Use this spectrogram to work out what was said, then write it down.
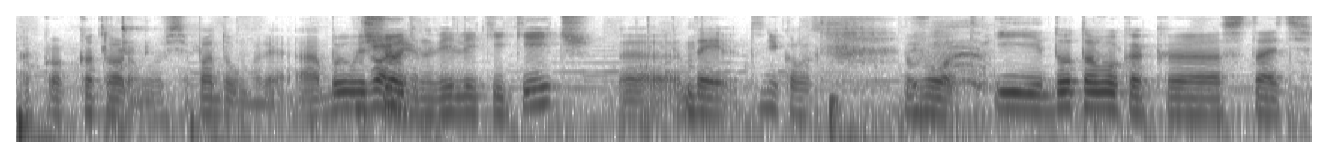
о ко- котором вы все подумали, а был еще Джонни. один великий Кейдж, э, Дэвид. Николас. Вот. И до того, как э, стать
